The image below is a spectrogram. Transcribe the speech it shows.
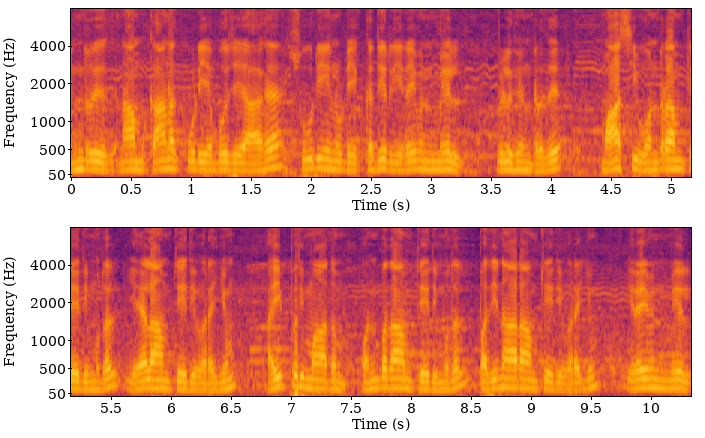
இன்று நாம் காணக்கூடிய பூஜையாக சூரியனுடைய கதிர் இறைவன் மேல் விழுகின்றது. மாசி ஒன்றாம் தேதி முதல் ஏழாம் தேதி வரையும் ஐப்பதி மாதம் ஒன்பதாம் தேதி முதல் பதினாறாம் தேதி வரையும் இறைவன் மேல்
